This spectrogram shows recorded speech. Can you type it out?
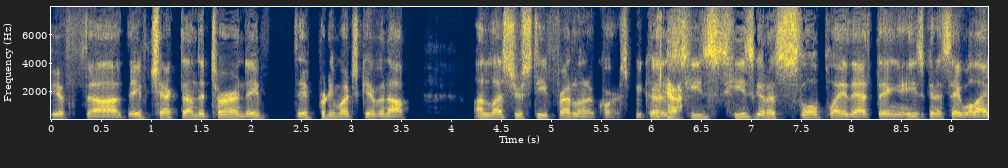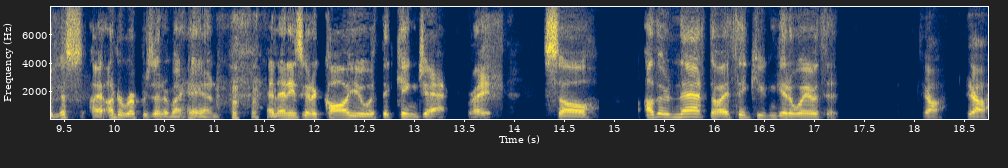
if uh, they've checked on the turn, they've they've pretty much given up, unless you're Steve Fredlund, of course, because Yeah. he's he's going to slow play that thing, and he's going to say, "Well, I miss I underrepresented my hand," and then he's going to call you with the king jack, right? So other than that, though, I think you can get away with it. Yeah, yeah,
